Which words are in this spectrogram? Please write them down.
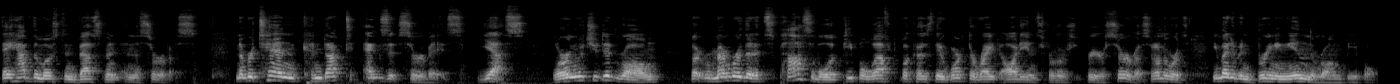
they have the most investment in the service. Number 10, conduct exit surveys. Yes, learn what you did wrong, but remember that it's possible that people left because they weren't the right audience for, their, for your service. In other words, you might have been bringing in the wrong people.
